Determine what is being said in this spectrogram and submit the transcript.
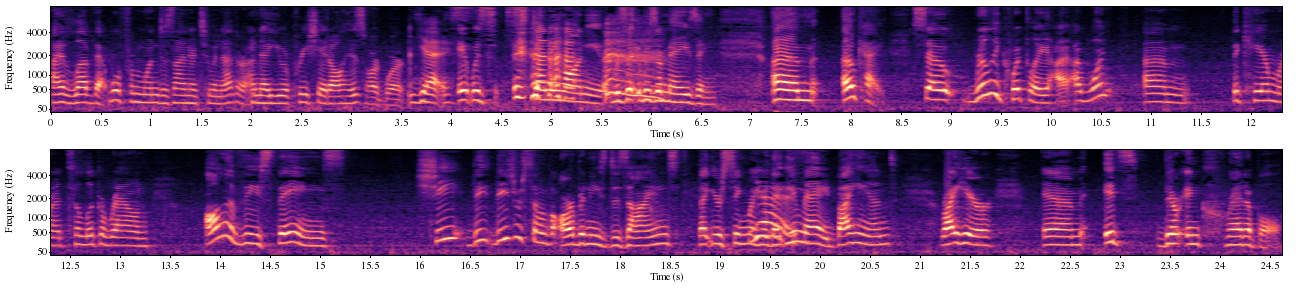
I love that. Well, from one designer to another. I know you appreciate all his hard work. Yes. It was stunning on you. It was it was amazing. Um, okay, so really quickly, I, I want um, the camera to look around. All of these things, she th- these are some of R'Bonney's designs that you're seeing right yes. here that you made by hand, right here. Um, it's they're incredible.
